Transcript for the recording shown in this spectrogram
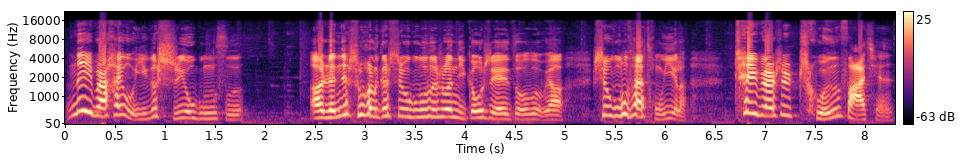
那边还有一个石油公司，啊，人家说了个石油公司说你勾谁怎么怎么样，石油公司还同意了。这边是纯发钱，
